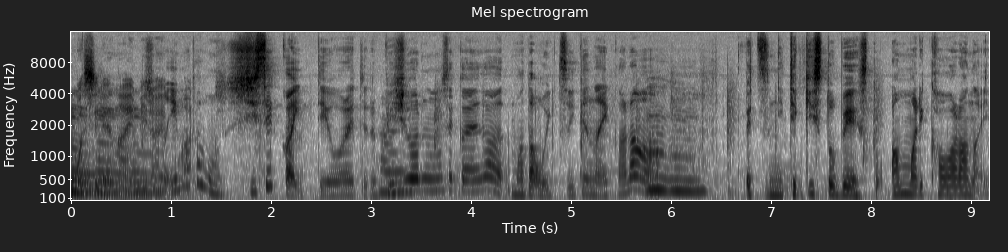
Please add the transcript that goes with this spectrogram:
もしれない未来もある今多分死世界って言われてるはいビジュアルの世界がまだ追いついてないから、別にテキストベースとあんまり変わらない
